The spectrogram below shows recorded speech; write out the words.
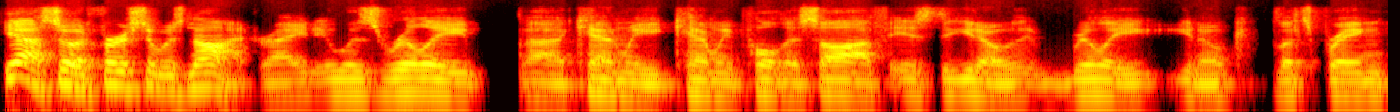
Yeah, so at first it was not right. It was really, uh, can we can we pull this off? Is the you know really you know let's bring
